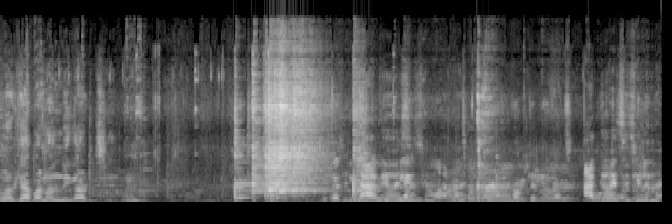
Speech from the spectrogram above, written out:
আমার ক্যাপানন্দি কাটছে আগেও এসেছে মা না? আগেও এসেছিল না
